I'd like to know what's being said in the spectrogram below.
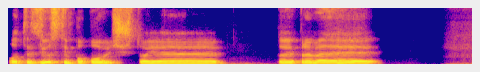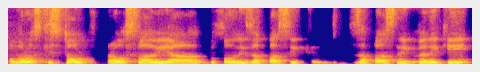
otec Justin Popovič, to je, to je pre mene obrovský stolp pravoslavy a duchovných zapasník, zapasník veľký.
